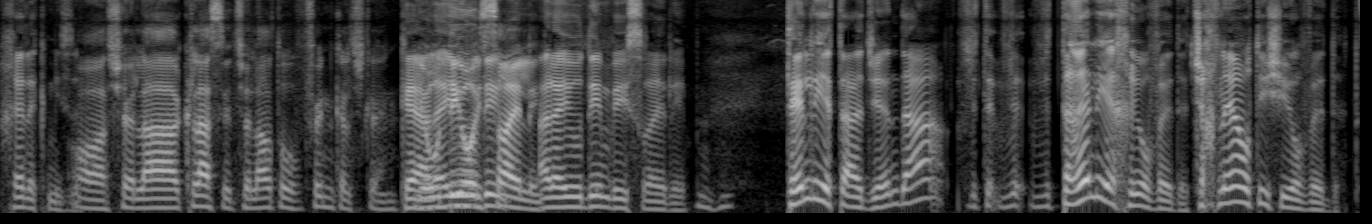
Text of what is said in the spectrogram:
חלק מזה. או השאלה הקלאסית של ארתור פינקלשטיין. כן, יהודי או היהודים- ישראלי. על היהודים וישראלים. מהמם. תן לי את האג'נדה ות, ו, ותראה לי איך היא עובדת, שכנע אותי שהיא עובדת.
